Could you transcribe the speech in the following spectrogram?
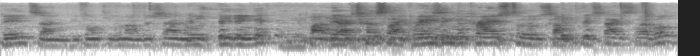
bids and we don't even understand who's bidding it, but they are just like raising the price to some precise level.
